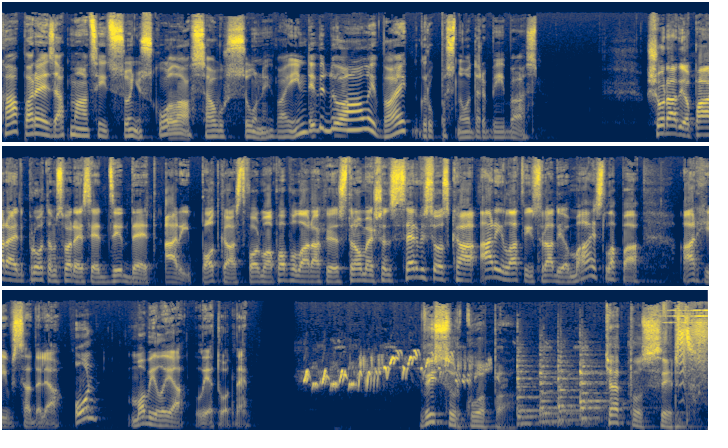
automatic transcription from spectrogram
kā pareizi apmācīt suņu skolā savu suni, vai individuāli, vai grupas nodarbībās. Šo radio pārraidi, protams, varēsiet dzirdēt arī podkāstu formā, populārākajos straumēšanas servisos, kā arī Latvijas radio mājaslapā, arhīvas sadaļā un mobilajā lietotnē. Visur kopā - ķepus sirds!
